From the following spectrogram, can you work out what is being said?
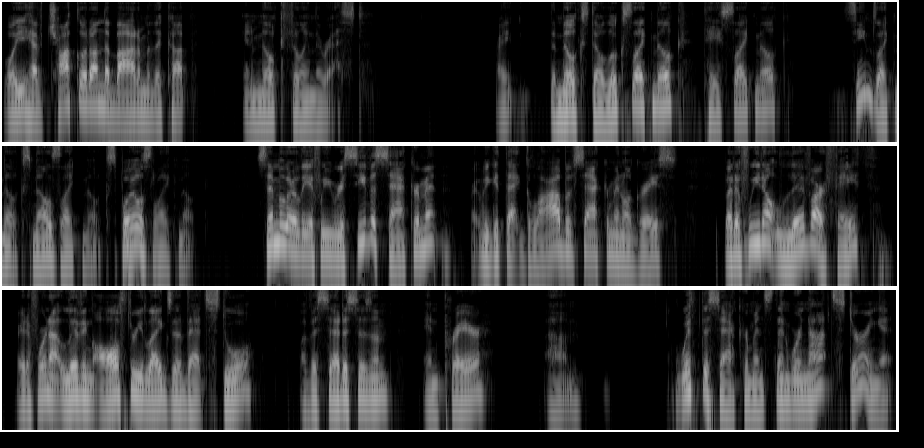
Well, you have chocolate on the bottom of the cup and milk filling the rest. Right? the milk still looks like milk, tastes like milk, seems like milk, smells like milk, spoils like milk. Similarly, if we receive a sacrament, right, we get that glob of sacramental grace. But if we don't live our faith, right, if we're not living all three legs of that stool of asceticism and prayer um, with the sacraments, then we're not stirring it.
